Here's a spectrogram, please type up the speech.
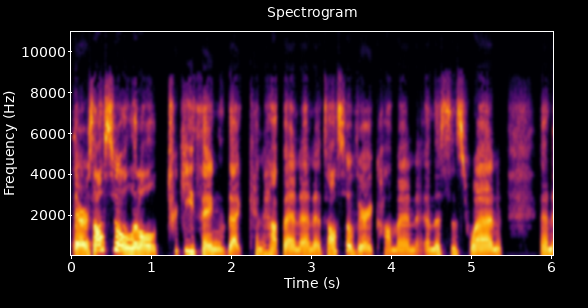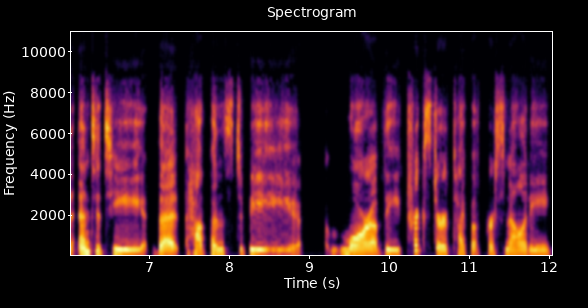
there's also a little tricky thing that can happen, and it's also very common. And this is when an entity that happens to be more of the trickster type of personality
